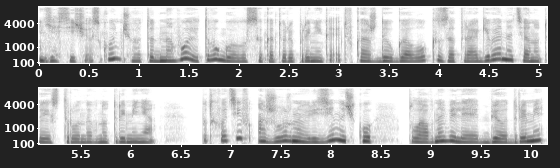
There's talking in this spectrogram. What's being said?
я сейчас кончу от одного этого голоса, который проникает в каждый уголок, затрагивая натянутые струны внутри меня. Подхватив ажурную резиночку, плавно виляя бедрами,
